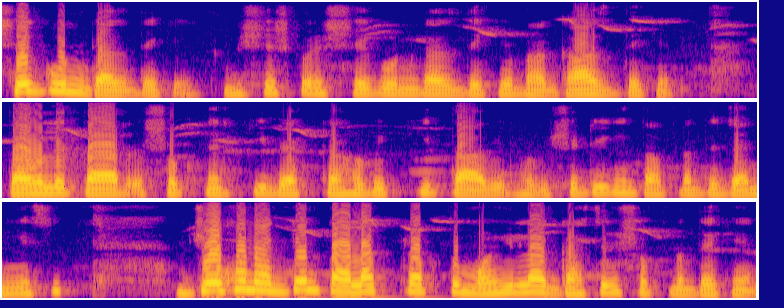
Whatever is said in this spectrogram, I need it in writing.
সেগুন গাছ দেখে, বিশেষ করে সেগুন গাছ দেখে বা গাছ দেখে, তাহলে তার স্বপ্নের কি ব্যাখ্যা হবে, কি তাবির হবে, সেটি কিন্তু আপনাদের জানিয়েছি। যখন একজন তালাকপ্রাপ্ত মহিলা গাছের স্বপ্ন দেখেন,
